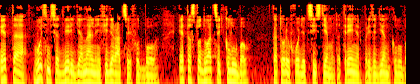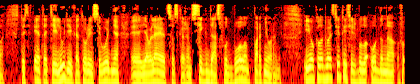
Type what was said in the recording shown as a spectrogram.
Это 82 региональные федерации футбола. Это 120 клубов, которые входят в систему. Это тренер, президент клуба. То есть это те люди, которые сегодня э, являются, скажем, всегда с футболом партнерами. И около 20 тысяч было отдано в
